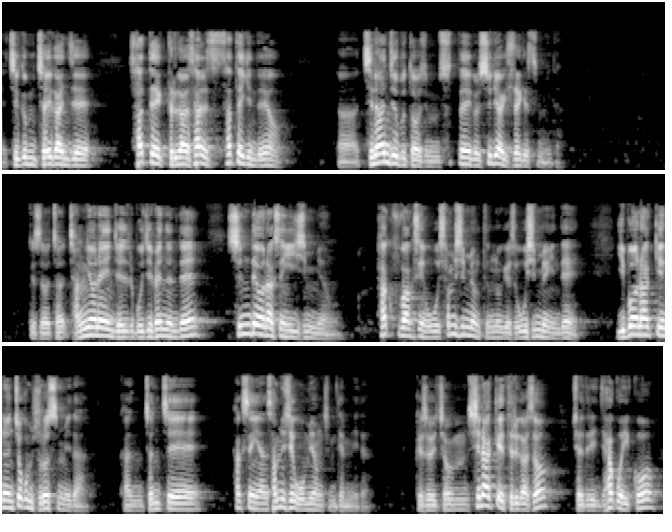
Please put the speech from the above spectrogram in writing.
예, 지금 저희가 이제 사택 들어가 살 사택인데요. 아, 지난주부터 지금 수택을 수리하기 시작했습니다. 그래서 작년에 이제 모집했는데 신대원 학생 20명, 학부 학생 30명 등록해서 50명인데 이번 학기는 조금 줄었습니다. 한 전체 학생이 한 35명쯤 됩니다. 그래서 좀 신학교에 들어가서 저희들이 이제 하고 있고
